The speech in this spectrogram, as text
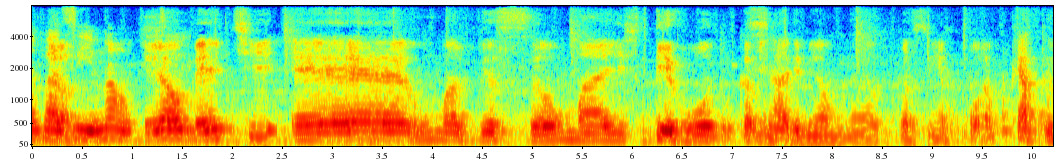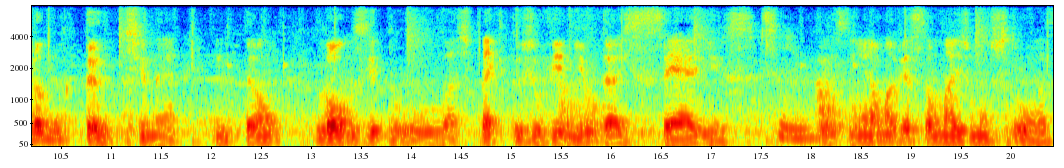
é vazio. Não. Realmente é uma versão mais terror do Kamen. Rider mesmo, né? Assim, é, é uma criatura mutante, né? Então, longe do aspecto juvenil das séries, Sim. coisa assim, é uma versão mais monstruosa.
